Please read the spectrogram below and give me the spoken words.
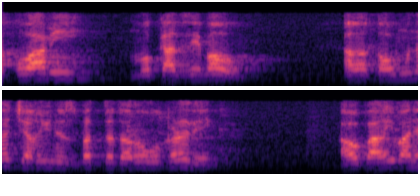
اقوامی مکذبو هغه قومونه چې هغوی نسبت د دروغو کړی دی او په هغوی باندې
